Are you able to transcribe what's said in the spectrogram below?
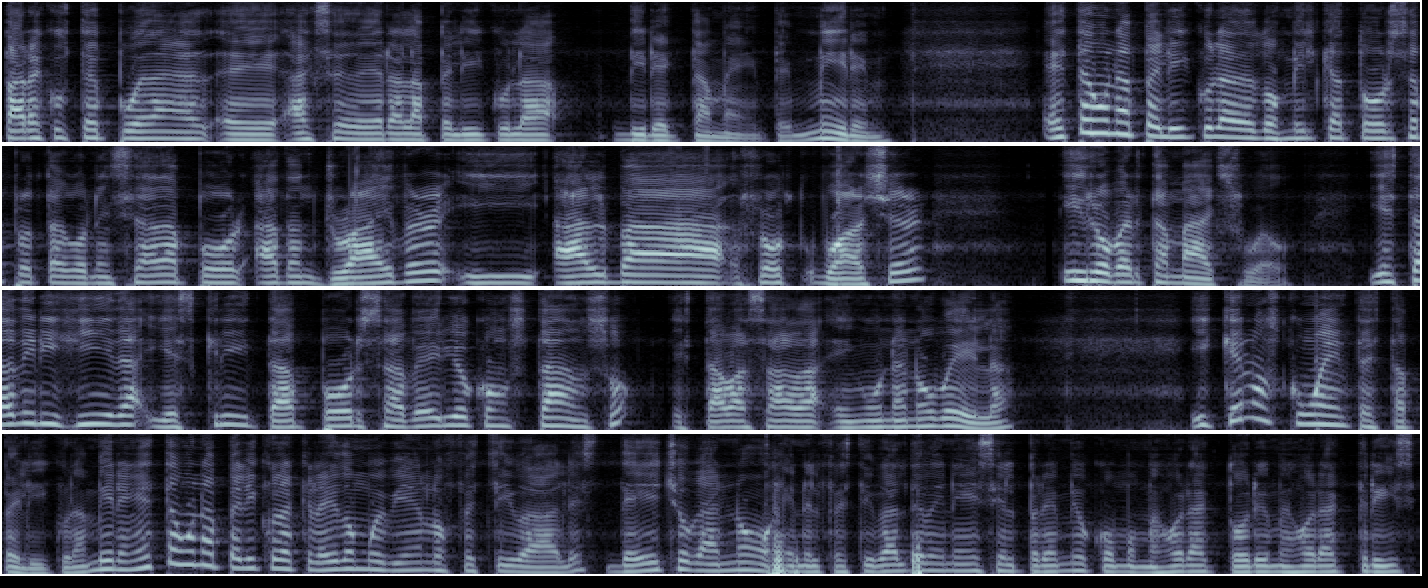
para que usted pueda acceder a la película directamente. Miren, esta es una película de 2014 protagonizada por Adam Driver y Alba Rothwasher y Roberta Maxwell. Y está dirigida y escrita por Saverio Constanzo, está basada en una novela. ¿Y qué nos cuenta esta película? Miren, esta es una película que le ha ido muy bien en los festivales. De hecho, ganó en el Festival de Venecia el premio como mejor actor y mejor actriz,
